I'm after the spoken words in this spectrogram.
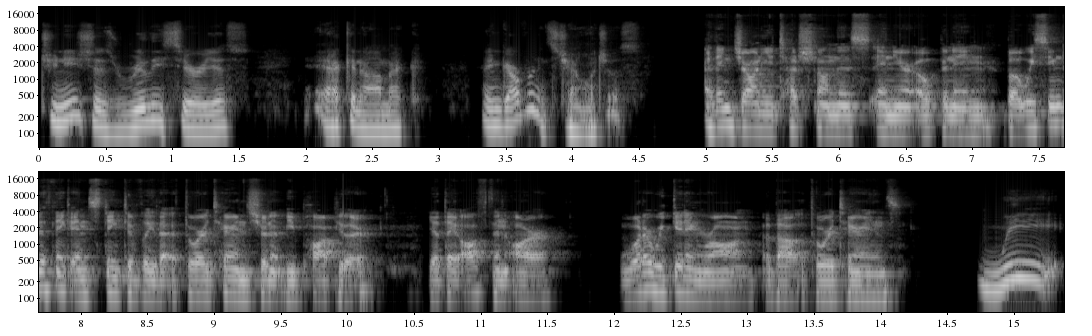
Tunisia's really serious economic and governance challenges. I think, John, you touched on this in your opening, but we seem to think instinctively that authoritarians shouldn't be popular, yet they often are. What are we getting wrong about authoritarians? We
